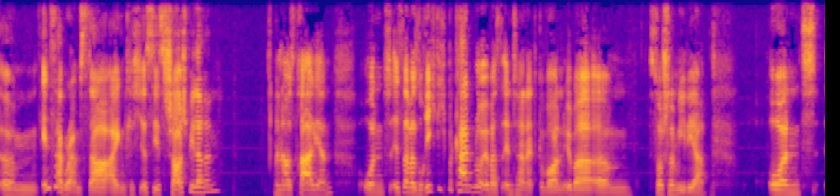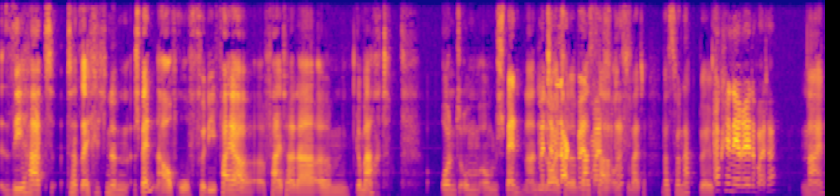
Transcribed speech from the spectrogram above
ähm, Instagram-Star eigentlich ist, sie ist Schauspielerin in Australien und ist aber so richtig bekannt nur übers Internet geworden, über ähm, Social Media. Und sie hat tatsächlich einen Spendenaufruf für die Firefighter da ähm, gemacht. Und um, um Spenden an die Mit Leute, Wasser und so weiter. Was für ein Nacktbild? Okay, nee, rede weiter. Nein.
